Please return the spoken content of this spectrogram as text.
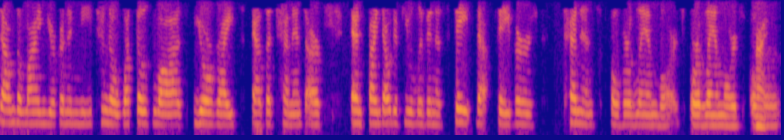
down the line, you're going to need to know what those laws, your rights as a tenant are, and find out if you live in a state that favors tenants over landlords or landlords over. Right.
